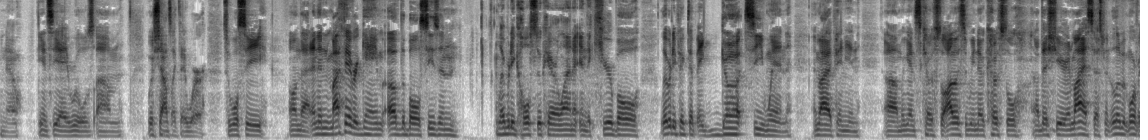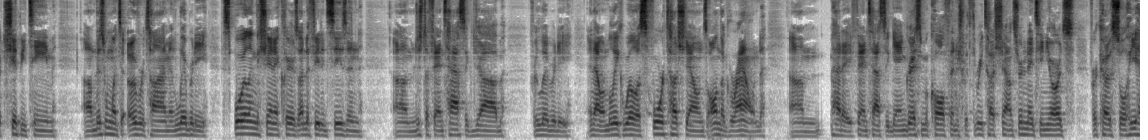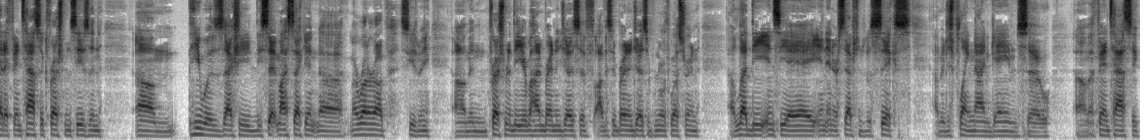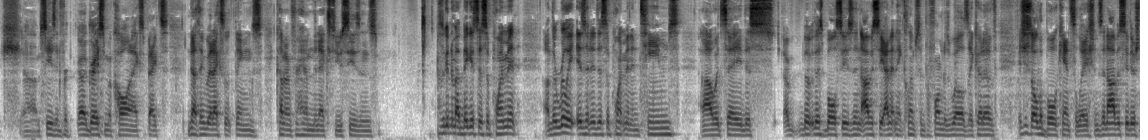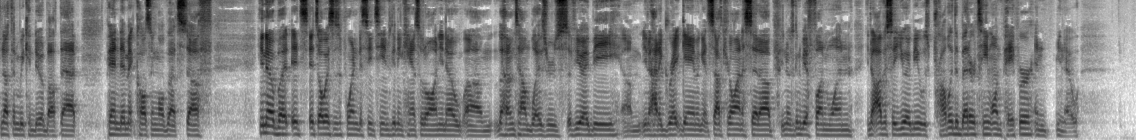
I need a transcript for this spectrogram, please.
you know, the NCAA rules, um, which sounds like they were. So we'll see on that. And then my favorite game of the bowl season, Liberty Coastal Carolina in the Cure Bowl. Liberty picked up a gutsy win, in my opinion um, against Coastal. Obviously, we know Coastal uh, this year, in my assessment, a little bit more of a chippy team. Um, this one went to overtime, and Liberty spoiling the Chanticleers' undefeated season. Um, just a fantastic job for Liberty. And that one, Malik Willis, four touchdowns on the ground. Um, had a fantastic game. Grayson McCall finished with three touchdowns, 318 yards for Coastal. He had a fantastic freshman season. Um, he was actually the set my second, uh, my runner up, excuse me, um, and freshman of the year behind Brandon Joseph. Obviously, Brandon Joseph from Northwestern uh, led the NCAA in interceptions with six. I mean, just playing nine games. So, um, a fantastic um, season for uh, Grayson McCall, and I expect nothing but excellent things coming from him the next few seasons. So, getting to be my biggest disappointment. Um, there really isn't a disappointment in teams. I would say this uh, this bowl season. Obviously, I didn't think Clemson performed as well as they could have. It's just all the bowl cancellations, and obviously, there's nothing we can do about that. Pandemic causing all that stuff, you know. But it's it's always disappointing to see teams getting canceled on. You know, um, the hometown Blazers of UAB, um, you know, had a great game against South Carolina set up. You know, it's going to be a fun one. You know, obviously, UAB was probably the better team on paper, and you know,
